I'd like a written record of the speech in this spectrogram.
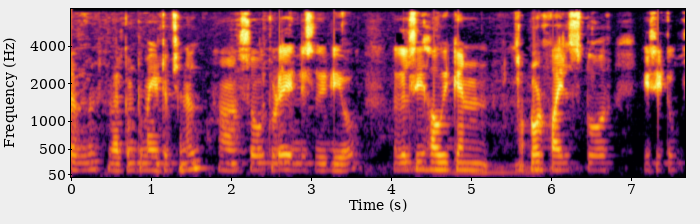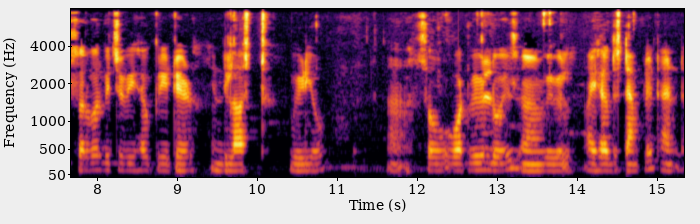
everyone. Welcome to my youtube channel. Uh, so today in this video we will see how we can upload files to our ec2 server which we have created in the last video. Uh, so what we will do is uh, we will i have this template and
